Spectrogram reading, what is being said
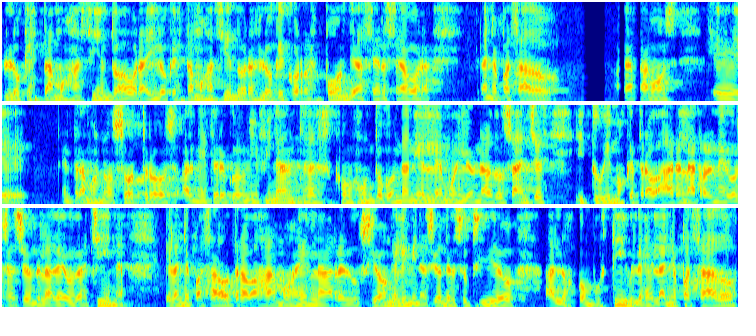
lo que estamos haciendo ahora y lo que estamos haciendo ahora es lo que corresponde hacerse ahora. El año pasado eh, entramos nosotros al Ministerio de Economía y Finanzas conjunto con Daniel Lemos y Leonardo Sánchez y tuvimos que trabajar en la renegociación de la deuda china. El año pasado trabajamos en la reducción, eliminación del subsidio a los combustibles. El año pasado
